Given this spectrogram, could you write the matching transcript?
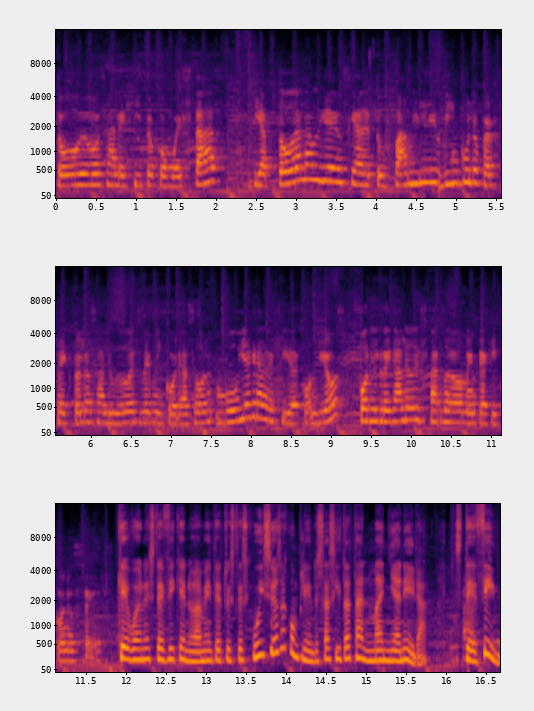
todos. Alejito, ¿cómo estás? Y a toda la audiencia de tu family Vínculo Perfecto, los saludo desde mi corazón, muy agradecida con Dios por el regalo de estar nuevamente aquí con ustedes. Qué bueno, Steffi, que nuevamente tú estés juiciosa cumpliendo esa cita tan mañanera. Steffi.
